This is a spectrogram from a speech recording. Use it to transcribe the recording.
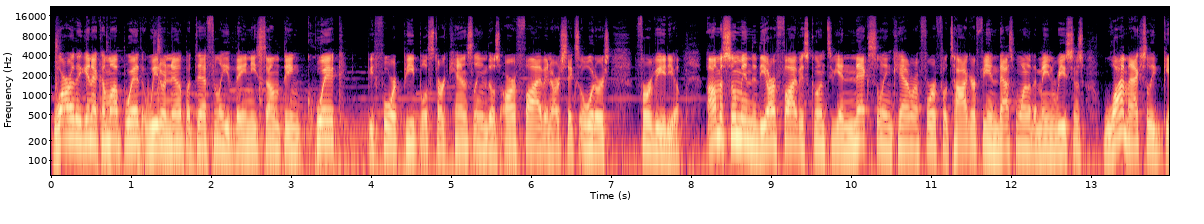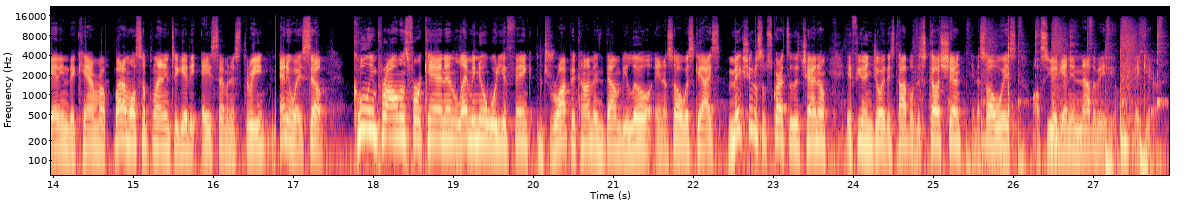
What are they gonna come up with? We don't know but definitely they need something quick before people start canceling those R5 and R6 orders for video. I'm assuming that the R5 is going to be an excellent camera for photography and that's one of the main reasons why I'm actually getting the camera, but I'm also planning to get the a7S III. Anyway, so cooling problems for Canon. Let me know what you think. Drop your comments down below. And as always, guys, make sure to subscribe to the channel if you enjoy this type of discussion. And as always, I'll see you again in another video. Take care.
